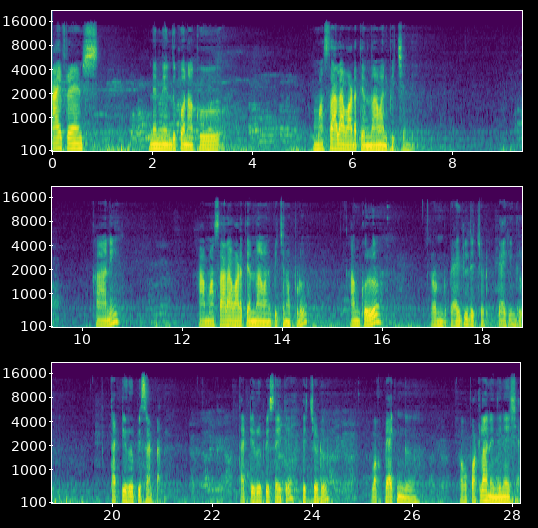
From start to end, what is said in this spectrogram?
హాయ్ ఫ్రెండ్స్. నిన్న ఎందుకో నాకు మసాలా వడ తిందాం అనిపించింది. కానీ ఆ మసాలా వడ తిందాం అనిపించినప్పుడు అంకులు రెండు ప్యాకెట్లు తెచ్చాడు. ప్యాకింగ్లు. థర్టీ రూపీస్ అంట. థర్టీ రూపీస్ అయితే తెచ్చాడు. ఒక ప్యాకింగ్ ఒక పొట్లా నేను తినేసా.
